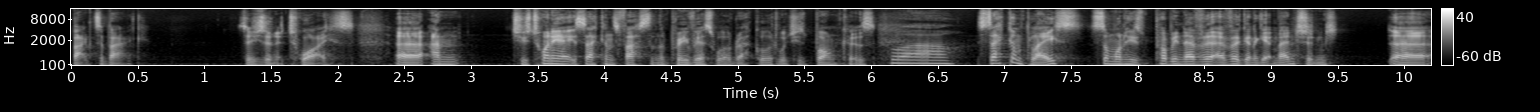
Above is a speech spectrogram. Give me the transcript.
back to back. So she's done it twice. Uh, and she's 28 seconds faster than the previous world record, which is bonkers. Wow. Second place, someone who's probably never ever going to get mentioned, uh,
